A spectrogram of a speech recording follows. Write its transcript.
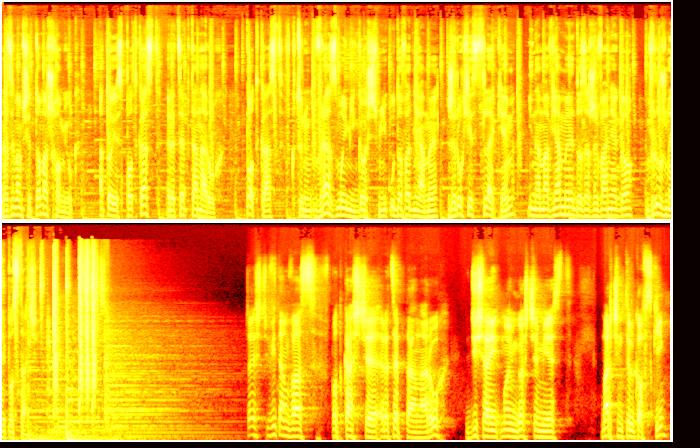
Nazywam się Tomasz Homiuk, a to jest podcast Recepta na Ruch. Podcast, w którym wraz z moimi gośćmi udowadniamy, że ruch jest lekiem i namawiamy do zażywania go w różnej postaci. Cześć, witam Was w podcaście Recepta na Ruch. Dzisiaj moim gościem jest Marcin Tylkowski,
